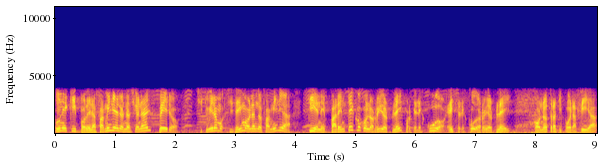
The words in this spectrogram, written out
un equipo de la familia de los Nacional, pero si tuviéramos, si seguimos hablando de familia, tiene parentesco con los River Plate, porque el escudo es el escudo de River Plate, con otra tipografía,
